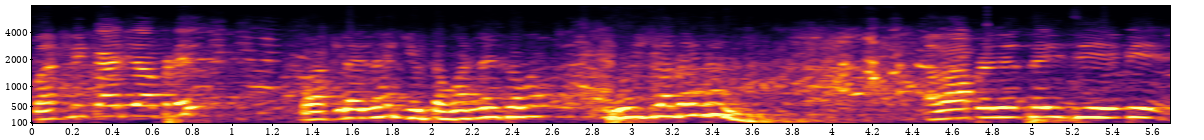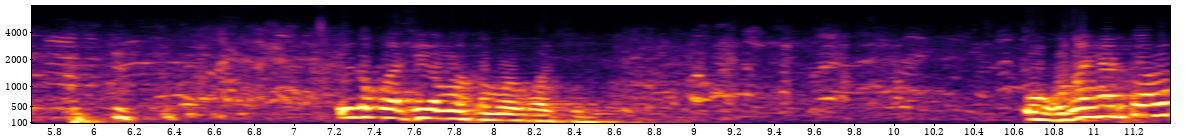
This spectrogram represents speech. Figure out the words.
બદલી કાઢી આપણે? બદલે નહીં ગયું તમને નહીં ખબર? ભૂઈ ગયો તો હવે આપણે જે થઈ જઈએ બે એ તો પછી અમને ખબર પડશે. ઊંઘમાં હેડતો હતો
